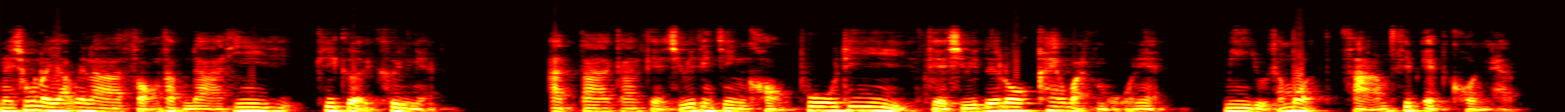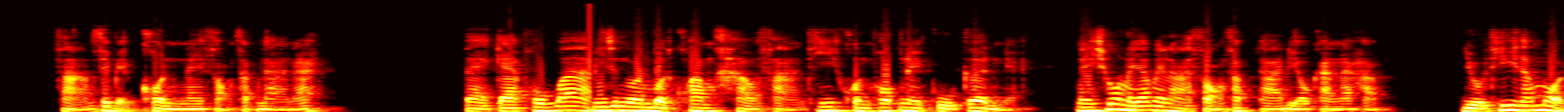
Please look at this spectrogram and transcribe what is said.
ในช่วงระยะเวลา 2 สัปดาห์ที่ที่เกิดขึ้นเนี่ยอัตราการเสียชีวิตจริง ๆ ของผู้ที่เสียชีวิตด้วยโรคไข้หวัดหมูเนี่ยมีอยู่ทั้งหมด 31 คนครับ 31 คนใน 2 สัปดาห์นะ แต่แกพบว่ามีจำนวนบทความข่าวสารที่ค้นพบใน Google เนี่ย ในช่วงระยะเวลา 2 สัปดาห์เดียวกันนะครับ อยู่ที่ทั้งหมด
